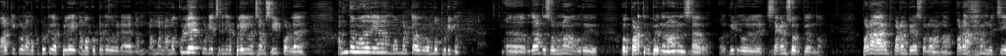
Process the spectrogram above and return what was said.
வாழ்க்கைக்குள்ள நமக்கு கொடுக்குற பிள்ளை நம்ம இருக்கிற நம் நம்ம நமக்குள்ளே இருக்கக்கூடிய சின்ன சின்ன பிள்ளைகள் வச்சு நம்ம சிரிப்போம்ல? அந்த மாதிரியான மூமெண்ட் அவருக்கு ரொம்ப பிடிக்கும். உதாரணத்துக்கு சொல்லணும்னா ஒரு ஒரு படத்துக்கு போயிருந்தோம் நானும் சாரும். ஒரு ஒரு செகண்ட் ஷோக்கு போயிருந்தோம். படம் ஆரம்பிச்சு படம் பேர் சொல்ல வேணாம். படம் ஆரம்பித்து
